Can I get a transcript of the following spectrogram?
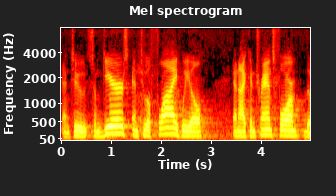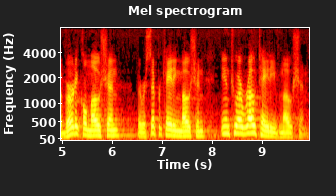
and to some gears and to a flywheel, and I can transform the vertical motion, the reciprocating motion, into a rotative motion.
